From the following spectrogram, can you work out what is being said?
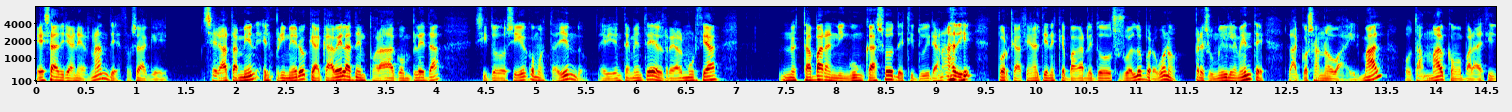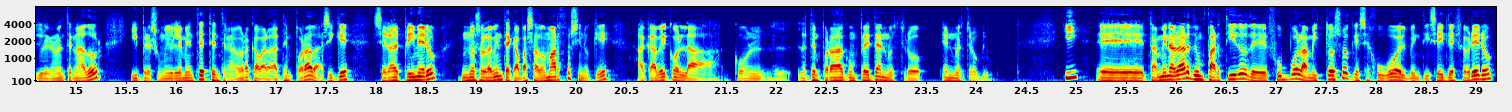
es Adrián Hernández. O sea que será también el primero que acabe la temporada completa si todo sigue como está yendo. Evidentemente, el Real Murcia no está para en ningún caso destituir a nadie, porque al final tienes que pagarle todo su sueldo, pero bueno, presumiblemente la cosa no va a ir mal, o tan mal como para destituir a un entrenador, y presumiblemente este entrenador acabará la temporada. Así que será el primero, no solamente que ha pasado marzo, sino que acabe con la, con la temporada completa en nuestro, en nuestro club. Y eh, también hablar de un partido de fútbol amistoso que se jugó el 26 de febrero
